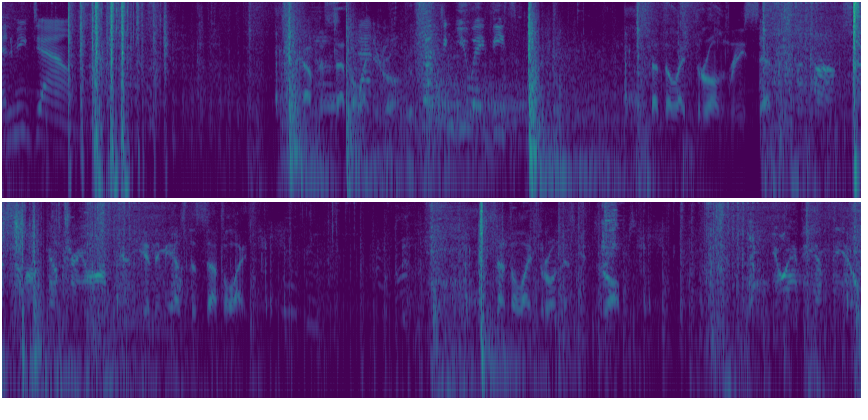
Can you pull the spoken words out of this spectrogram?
Enemy down. They have the satellite Battery. drone. Requesting UAV support. Satellite drone reset. The enemy has the satellite. Satellite drone has been dropped. UAV MPO.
